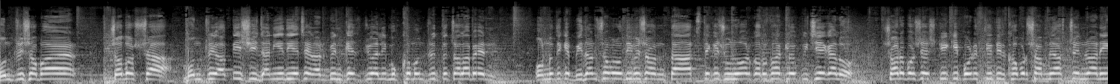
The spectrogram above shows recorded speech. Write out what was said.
মন্ত্রিসভার সদস্যা মন্ত্রী আতিশি জানিয়ে দিয়েছেন, অরবিন্দ কেজরিওয়ালই মুখ্যমন্ত্রিত্ব চালাবেন। অন্যদিকে বিধানসভার অধিবেশন তা আজ থেকে শুরু হওয়ার কথা থাকলেও পিছিয়ে গেল। সর্বশেষ কি কি পরিস্থিতির খবর সামনে আসছে, ইন্দ্রাণী?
